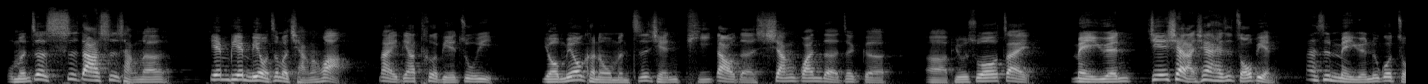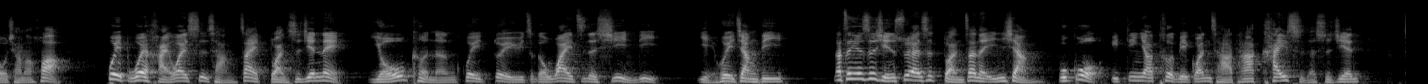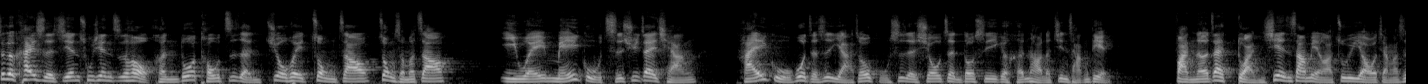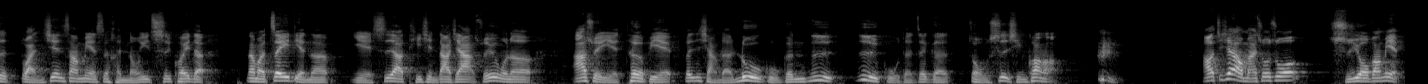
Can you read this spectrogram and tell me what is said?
我们这四大市场呢偏偏没有这么强的话，那一定要特别注意。有没有可能我们之前提到的相关的这个呃，比如说在美元接下来现在还是走贬，但是美元如果走强的话，会不会海外市场在短时间内有可能会对于这个外资的吸引力也会降低？那这件事情虽然是短暂的影响，不过一定要特别观察它开始的时间。这个开始的时间出现之后，很多投资人就会中招，中什么招？以为美股持续在强。台股或者是亚洲股市的修正都是一个很好的进场点，反而在短线上面啊，注意啊，我讲的是短线上面是很容易吃亏的。那么这一点呢，也是要提醒大家。所以我呢，阿水也特别分享了陆股跟日日股的这个走势情况啊。好，接下来我们来说说石油方面。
